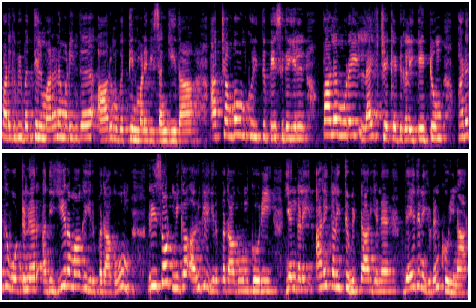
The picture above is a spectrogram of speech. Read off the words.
படகு விபத்தில் மரணமடைந்த ஆறுமுகத்தின் மனைவி சங்கீதா. அச்சம்பவம் குறித்து பேசுகையில் பல முறை லைஃப் ஜாக்கெட்டுகளை கேட்டும் படகு ஓட்டுநர் அது ஈரமாக இருப்பதாகவும் ரிசோர்ட் மிக அருகில் இருப்பதாகவும் கூறி எங்களை அலைக்கழித்து விட்டார் என வேதனையுடன் கூறினார்.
